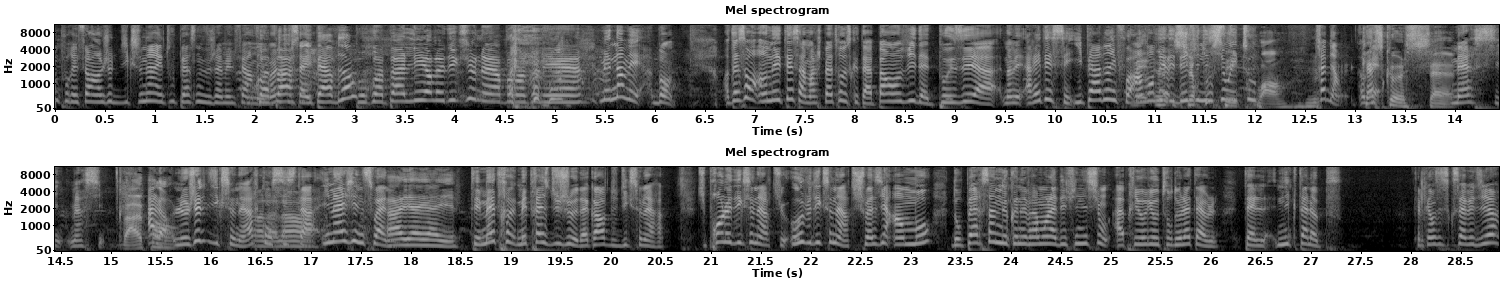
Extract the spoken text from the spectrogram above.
on pourrait faire un jeu de dictionnaire et tout, personne ne veut jamais le faire. Pourquoi mais moi, pas trouve ça hyper bien. Pourquoi pas lire le dictionnaire pendant qu'on est Mais non, mais bon. De toute façon, en été, ça marche pas trop parce que t'as pas envie d'être posé à. Non, mais arrêtez, c'est hyper bien, il faut Mais, inventer euh, des surtout, définitions et tout. quoi Très bien. Qu'est-ce que c'est? Merci, merci. Bah. Alors, le jeu de dictionnaire Oh là consiste là. à. Imagine, Swan. Aïe, aïe, aïe. T'es maître, maîtresse du jeu, d'accord, du dictionnaire. Tu prends le dictionnaire, tu ouvres le dictionnaire, tu choisis un mot dont personne ne connaît vraiment la définition, a priori autour de la table, tel nyctalope. Quelqu'un sait ce que ça veut dire?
